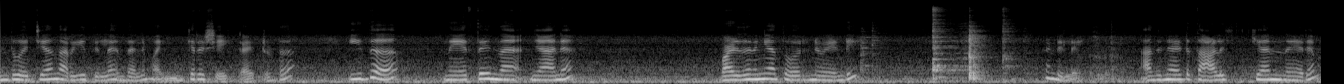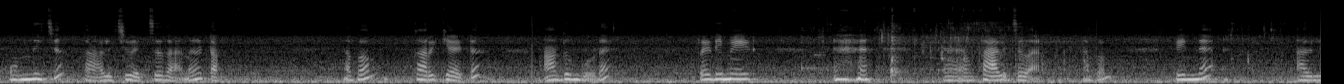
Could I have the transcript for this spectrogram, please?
എന്ത് പറ്റിയാന്ന് അറിയത്തില്ല. എന്തായാലും ഭയങ്കര ഷേക്കായിട്ടുണ്ട് ഇത് നേരത്തെ ഞാൻ വഴുതനങ്ങ തോരന് വേണ്ടി കണ്ടില്ലേ? അതിനായിട്ട് താളിക്കാൻ നേരം ഒന്നിച്ച് താളിച്ച് വെച്ചതാണ് കേട്ടോ അപ്പം കറിക്കായിട്ട് അതും കൂടെ റെഡിമെയ്ഡ് താളിച്ചതാണ്. അപ്പം പിന്നെ അതിൽ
